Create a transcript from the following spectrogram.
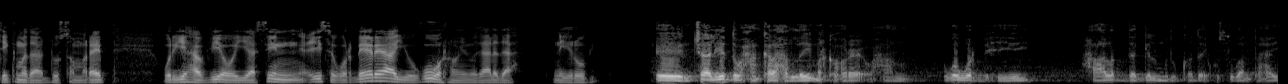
degmada dhuusamareeb wariyaha v o yaasiin ciise wardheere ayuu ugu warramay magaalada nairobi. Jaaliyadda waxaan kala hadlay marka hore waxaan uga warbixiyey xaaladda galmudug hadda ay ku sugan tahay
